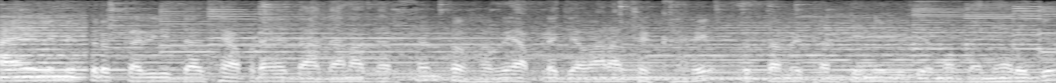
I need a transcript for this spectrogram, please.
ફાઇનલી મિત્રો કરી લીધા છે આપણે દાદાના દર્શન. તો હવે આપણે જવાના છે ઘરે. તો તમે કન્ટિન્યુ વિડીયોમાં બન્યા રહેજો.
